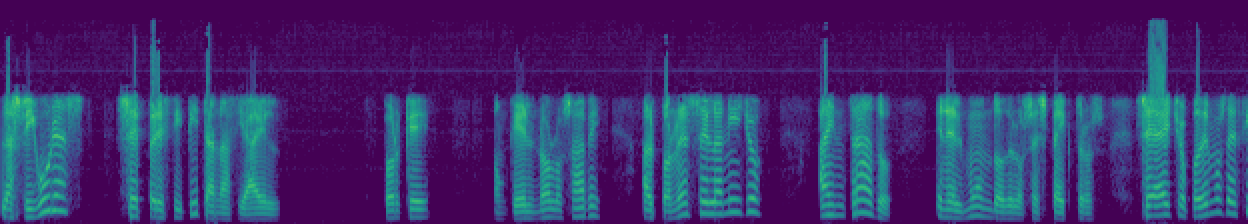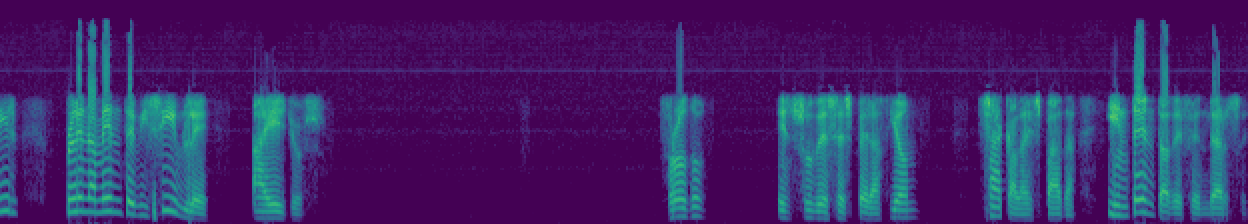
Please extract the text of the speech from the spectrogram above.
Las figuras se precipitan hacia él, porque, aunque él no lo sabe, al ponerse el anillo, ha entrado en el mundo de los espectros, se ha hecho, podemos decir, plenamente visible a ellos. Frodo, en su desesperación, saca la espada, intenta defenderse.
